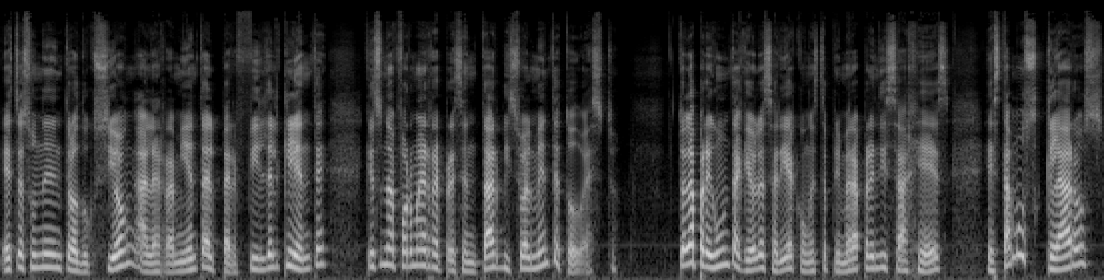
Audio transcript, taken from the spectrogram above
Esta es una introducción a la herramienta del perfil del cliente, que es una forma de representar visualmente todo esto. Entonces la pregunta que yo les haría con este primer aprendizaje es, ¿estamos claros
